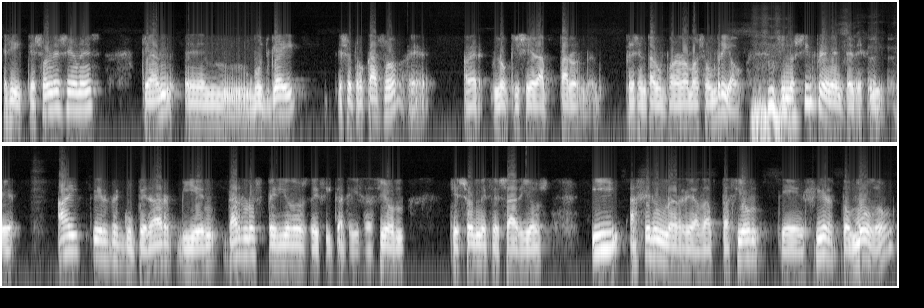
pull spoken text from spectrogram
Es decir, que son lesiones que han. Eh, Woodgate es otro caso. Eh, a ver, no quisiera presentar un panorama sombrío, sino simplemente decir que hay que recuperar bien, dar los periodos de cicatrización que son necesarios y hacer una readaptación que en cierto modo,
